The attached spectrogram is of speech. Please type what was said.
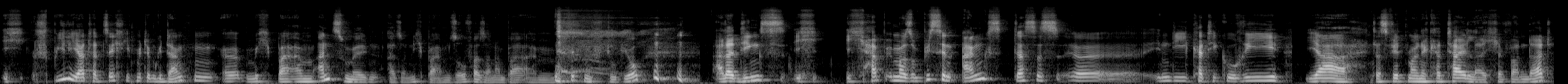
ich spiele ja tatsächlich mit dem Gedanken, äh, mich bei einem anzumelden. Also nicht bei einem Sofa, sondern bei einem Fitnessstudio. Allerdings, ich, ich habe immer so ein bisschen Angst, dass es äh, in die Kategorie, ja, das wird mal eine Karteileiche wandert.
